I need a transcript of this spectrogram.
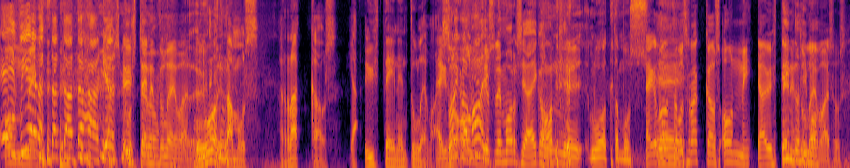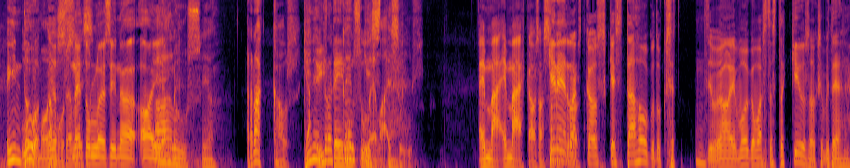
Ei vielä tätä tähän Yhteinen keskusteluun. tulevaisuus. Luottamus, rakkaus ja yhteinen tulevaisuus. Eikö Se oli kyllä onni. Maajusille morsia, eikö ollut? Onni, luottamus. Eikö luottamus, rakkaus, onni ja yhteinen Intohimo. tulevaisuus? Intohimo Luottamus. Ne tulee siinä aiemmin. Alussa, joo. Rakkaus ja Kenen yhteinen rakkaus tulevaisuus. En mä, en mä ehkä osaa Kenen rakkaus kestää houkutukset? Ai, voiko vastata kiusauksen? Miten?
